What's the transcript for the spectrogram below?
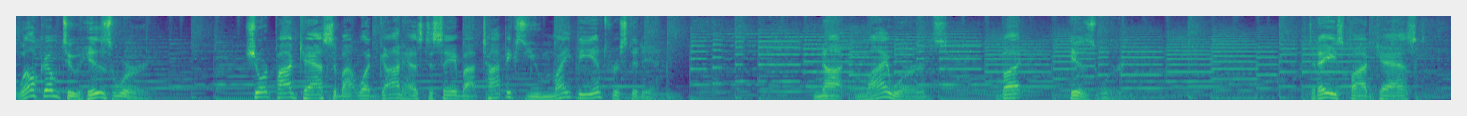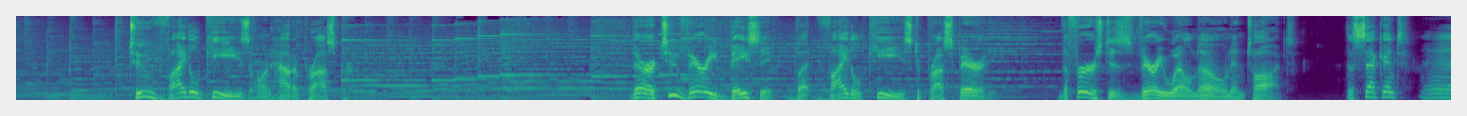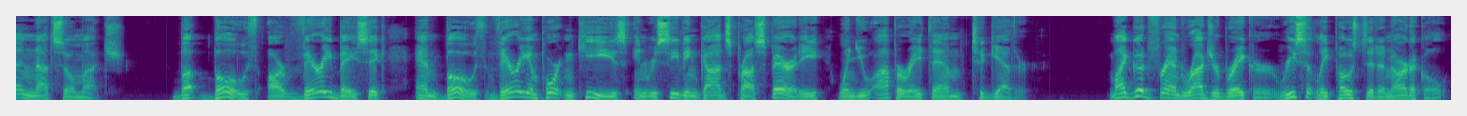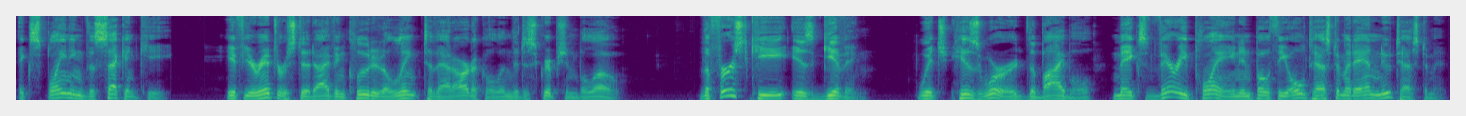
Welcome to His Word. Short podcasts about what God has to say about topics you might be interested in. Not my words, but His Word. Today's podcast Two Vital Keys on How to Prosper. There are two very basic but vital keys to prosperity. The first is very well known and taught. The second, eh, not so much. But both are very basic and both very important keys in receiving God's prosperity when you operate them together. My good friend Roger Braker recently posted an article explaining the second key. If you're interested, I've included a link to that article in the description below. The first key is giving, which his word, the Bible, makes very plain in both the Old Testament and New Testament.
